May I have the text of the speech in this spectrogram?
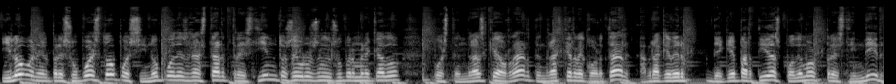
Y luego en el presupuesto, pues si no puedes gastar 300 euros en el supermercado, pues tendrás que ahorrar, tendrás que recortar. Habrá que ver de qué partidas podemos prescindir.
